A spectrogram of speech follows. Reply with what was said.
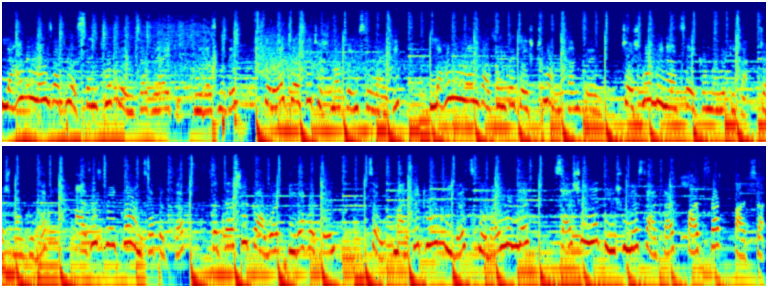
लहान मुलांसाठी असंख्य फ्रेमच्या व्हरायटी मिरजमध्ये सर्वात जास्त चष्मा फ्रेम्स व्हरायटी लहान मुलांपासून ते ज्येष्ठ नागरिकांपर्यंत. चष्मा घेण्याचं एकमेव ठिकाण चष्मागृह आजच भेट द्या आमचा पत्ता सत्ताशे tower Hira hotel chowk market road Miraj mobile number सात शून्य तीन शून्य सात आठ पाच सात पाच सात.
